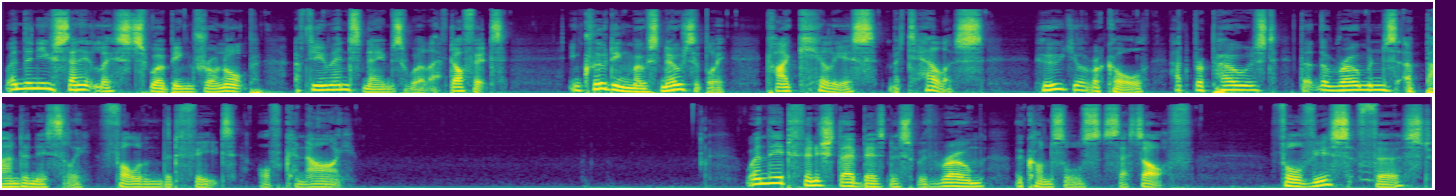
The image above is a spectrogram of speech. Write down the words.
When the new Senate lists were being drawn up, a few men's names were left off it, including most notably Caecilius Metellus, who, you'll recall, had proposed that the Romans abandon Italy following the defeat of Cannae. When they had finished their business with Rome, the consuls set off. Fulvius first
